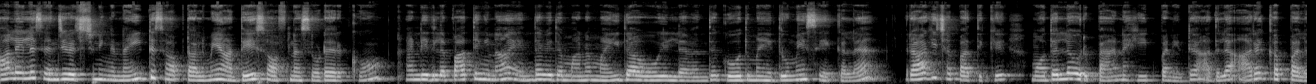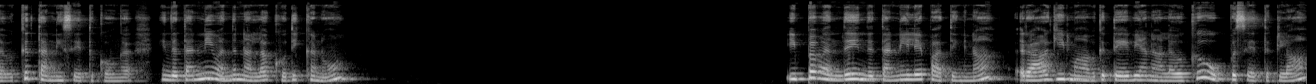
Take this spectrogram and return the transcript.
காலையில் செஞ்சு வச்சுட்டு நீங்கள் நைட்டு சாப்பிட்டாலுமே அதே சாஃப்ட்னஸோடு இருக்கும். அண்ட் இதில் பார்த்தீங்கன்னா எந்த விதமான மைதாவோ இல்லை வந்து கோதுமை எதுவுமே சேர்க்கலை. ராகி சப்பாத்திக்கு முதல்ல ஒரு பேனை ஹீட் பண்ணிவிட்டு அதில் அரை கப் அளவுக்கு தண்ணி சேர்த்துக்கோங்க. இந்த தண்ணி வந்து நல்லா கொதிக்கணும். இப்போ வந்து இந்த தண்ணியிலே பார்த்தீங்கன்னா ராகி மாவுக்கு தேவையான அளவுக்கு உப்பு சேர்த்துக்கலாம்.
